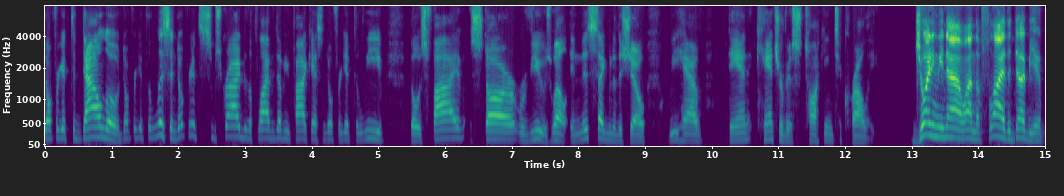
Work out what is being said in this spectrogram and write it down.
Don't forget to download. Don't forget to listen. Don't forget to subscribe to the Fly the W podcast. And don't forget to leave those five star reviews. Well, in this segment of the show, we have Dan Kantrovitz talking to Crawly. Joining me now on the Fly the W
